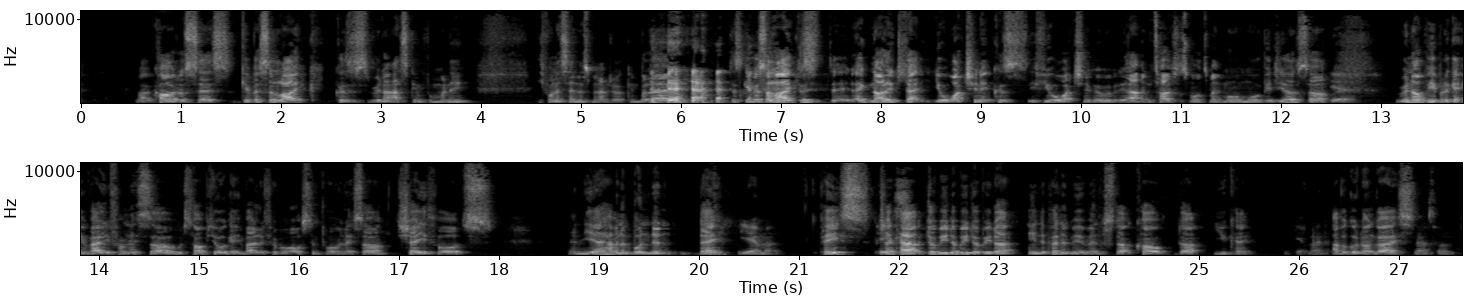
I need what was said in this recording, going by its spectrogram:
like Carl just says, give us a like because we're not asking for money. If you want to send us, money, I'm joking. But um, just give us a like. Just acknowledge that you're watching it because if you're watching it, that entitles us more to make more and more videos. So yeah. we know people are getting value from this, so we just hope you're getting value from it most importantly. So share your thoughts. And yeah, have an abundant day. Yeah, man. Peace. Peace. Check out www.independentmovements.co.uk. Yeah, man. Have a good one, guys. Nice one.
